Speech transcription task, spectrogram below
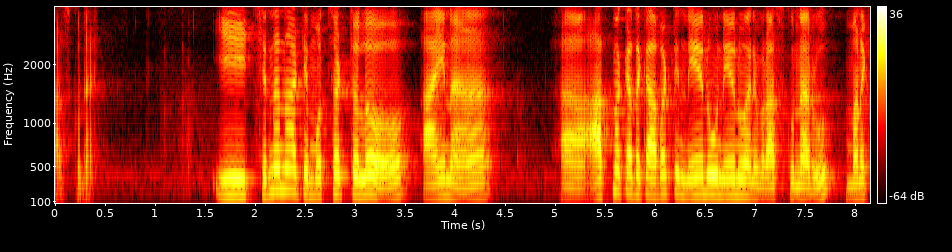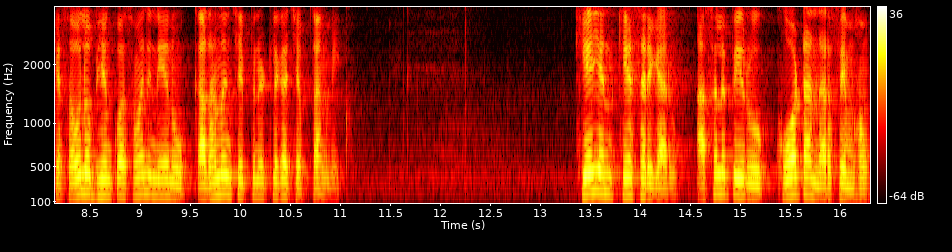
రాసుకున్నారు. ఈ చిన్ననాటి ముచ్చట్లలో ఆయన ఆత్మకథ కాబట్టి నేను నేను అని వ్రాసుకున్నారు. మనకి సౌలభ్యం కోసమని నేను కథనం చెప్పినట్లుగా చెప్తాను మీకు. కేఎన్ కేసరి గారు అసలు పేరు కోట నరసింహం.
